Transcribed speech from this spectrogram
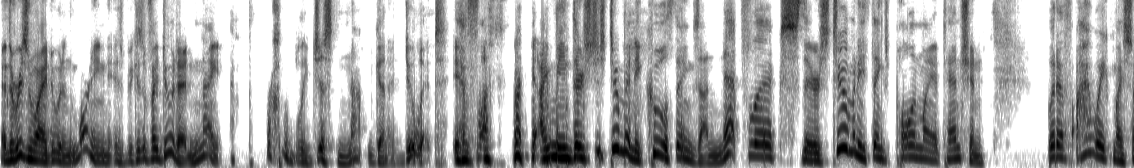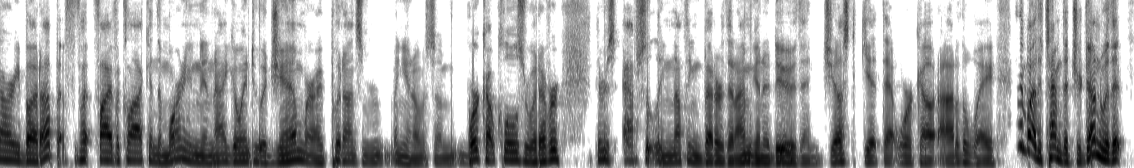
and the reason why I do it in the morning is because if I do it at night, I'm probably just not going to do it. If I I mean, there's just too many cool things on Netflix. There's too many things pulling my attention. But if I wake my sorry butt up at f- five o'clock in the morning and I go into a gym or I put on some, you know, some workout clothes or whatever, there's absolutely nothing better that I'm going to do than just get that workout out of the way. And by the time that you're done with it,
